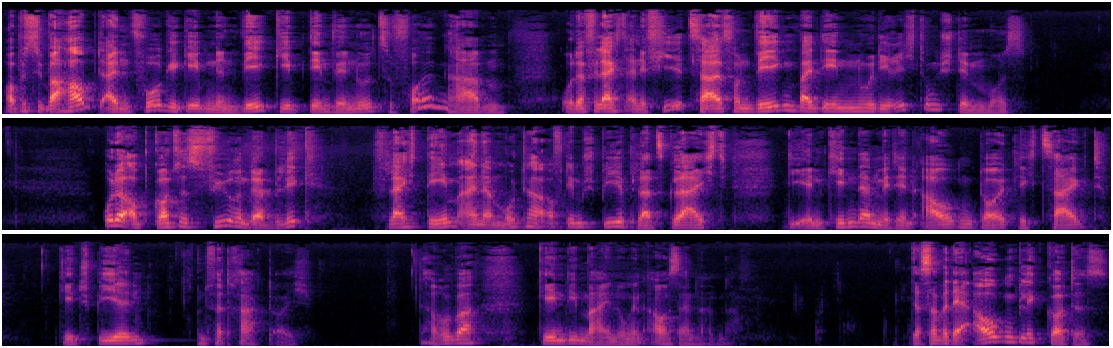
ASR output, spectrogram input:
ob es überhaupt einen vorgegebenen Weg gibt, dem wir nur zu folgen haben, oder vielleicht eine Vielzahl von Wegen, bei denen nur die Richtung stimmen muss. Oder ob Gottes führender Blick vielleicht dem einer Mutter auf dem Spielplatz gleicht, die ihren Kindern mit den Augen deutlich zeigt, geht spielen und vertragt euch. Darüber gehen die Meinungen auseinander. Dass aber der Augenblick Gottes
